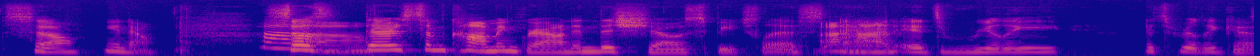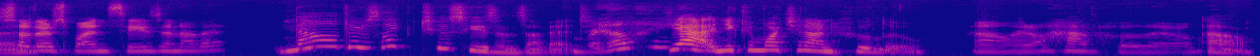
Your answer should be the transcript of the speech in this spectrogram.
so you know so Oh. there's some common ground in this show speechless Uh-huh. and it's really it's really good So there's one season of it? no there's like two seasons of it Really? yeah and you can watch it on hulu Oh, I don't have Hulu. oh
